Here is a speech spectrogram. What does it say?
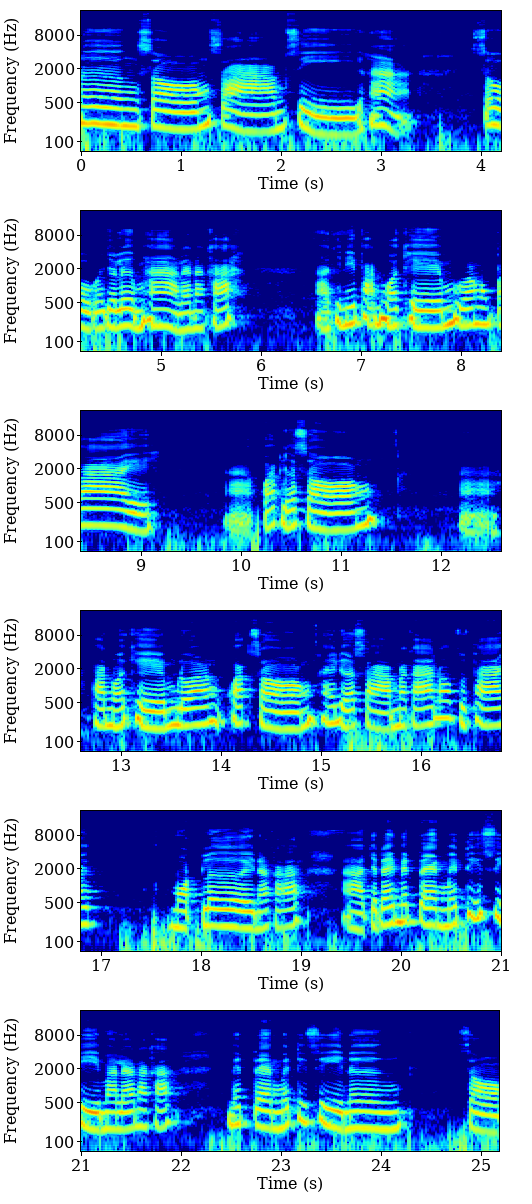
หนึ่งสองสามสี่ห้าโซ่ก็จะเริ่มห้าแล้วนะคะอ่าทีนี้พันหัวเข็มล้วงลงไปอ่าควักเหลือสอง อ่าพันหัวเข็มล้วงควักสองให้เหลือสามนะคะ รอบสุดท้ายหมดเลยนะคะอ่าจะได้เม็ดแตงเม็ดที่สี่มาแล้วนะคะ เม็ดแตงเม็ดที่สี่หนึ่งสอง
